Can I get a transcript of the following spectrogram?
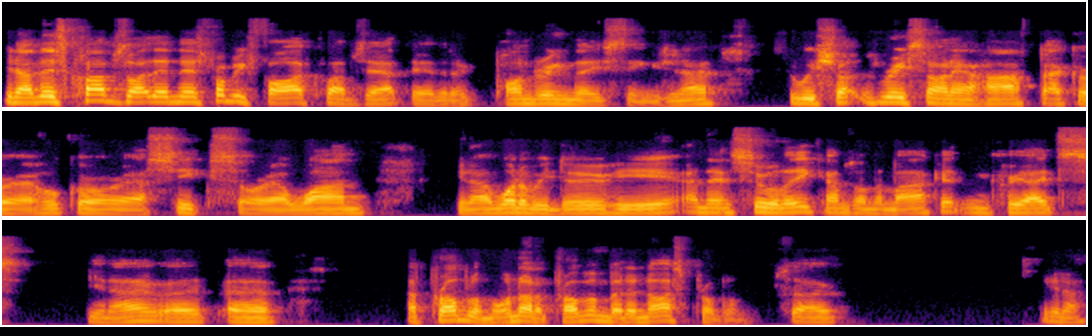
you know, there's clubs like that. There's probably five clubs out there that are pondering these things. You know, do we shot, re-sign our halfback or our hooker or our six or our one? You know, what do we do here? And then Suaalii comes on the market and creates, you know, a, a, a problem, or not a problem, but a nice problem. So, you know,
